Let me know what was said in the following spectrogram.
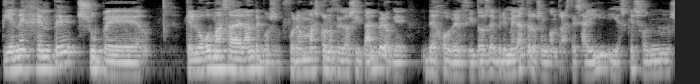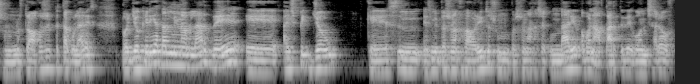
tiene gente súper. Que luego más adelante pues fueron más conocidos y tal, pero que de jovencitos de primeras te los encontraste ahí y es que son, son unos trabajos espectaculares. Pues yo quería también hablar de eh, I Speak Joe, que es, es mi personaje favorito, es un personaje secundario. Bueno, aparte de Goncharov,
